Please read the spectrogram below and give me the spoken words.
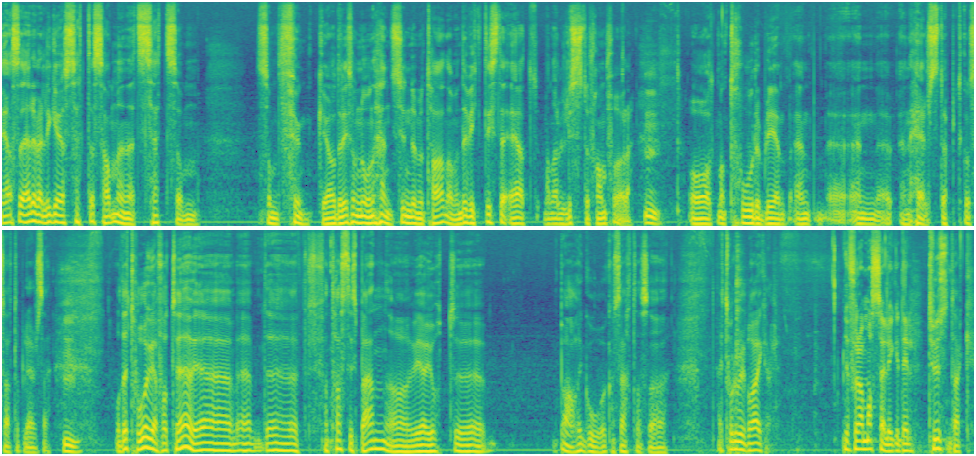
ja, så er det veldig gøy å sette sammen et sett som, som funker. og Det er liksom noen hensyn du må ta, da, men det viktigste er at man har lyst til å framføre det. Mm. Og at man tror det blir en, en, en, en helstøpt konsertopplevelse. Mm. Og det tror jeg vi har fått til. Vi er, det er et fantastisk band, og vi har gjort uh, bare gode konserter. Så jeg tror det blir bra i kveld. Du får ha masse lykke til. Tusen takk.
